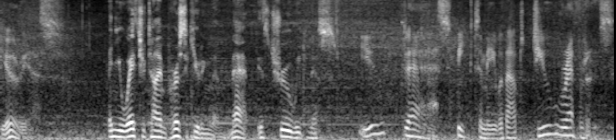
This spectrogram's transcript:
curious. And you waste your time persecuting them. That is true weakness. You dare speak to me without due reverence.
